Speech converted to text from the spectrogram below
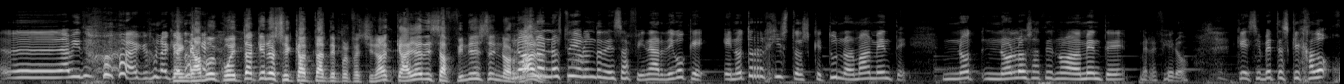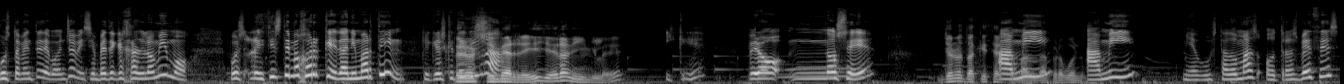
eh, ha habido una que Tengamos en que- cuenta que no soy cantante profesional, que haya desafines es No, normal. no, no estoy hablando de desafinar. Digo que en otros registros que tú normalmente no, no los haces normalmente, me refiero, que siempre te has quejado justamente de Bon Jovi, siempre te quejas de lo mismo. Pues lo hiciste mejor que Dani Martín. ¿Qué quieres que te Pero diga? si me reí, y era en inglés. ¿Y qué? Pero mm, no sé, Yo no te aquí cierta a mí, maldad, pero bueno. a mí me ha gustado más otras veces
